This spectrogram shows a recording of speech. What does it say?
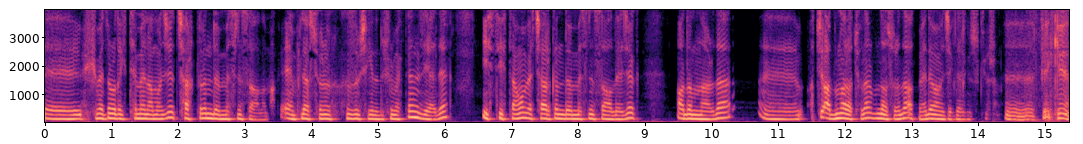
e, hükümetin oradaki temel amacı çarkların dönmesini sağlamak. Enflasyonu hızlı bir şekilde düşürmekten ziyade istihdamı ve çarkın dönmesini sağlayacak adımlarda adımlar atıyorlar. Bundan sonra da atmaya devam edecekler gözüküyor. Peki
